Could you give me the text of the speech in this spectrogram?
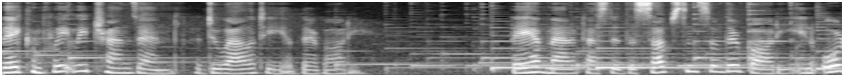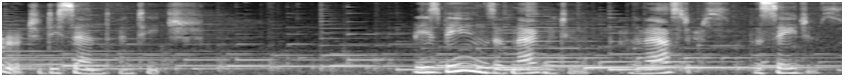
They completely transcend the duality of their body. They have manifested the substance of their body in order to descend and teach. These beings of magnitude are the masters, the sages.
